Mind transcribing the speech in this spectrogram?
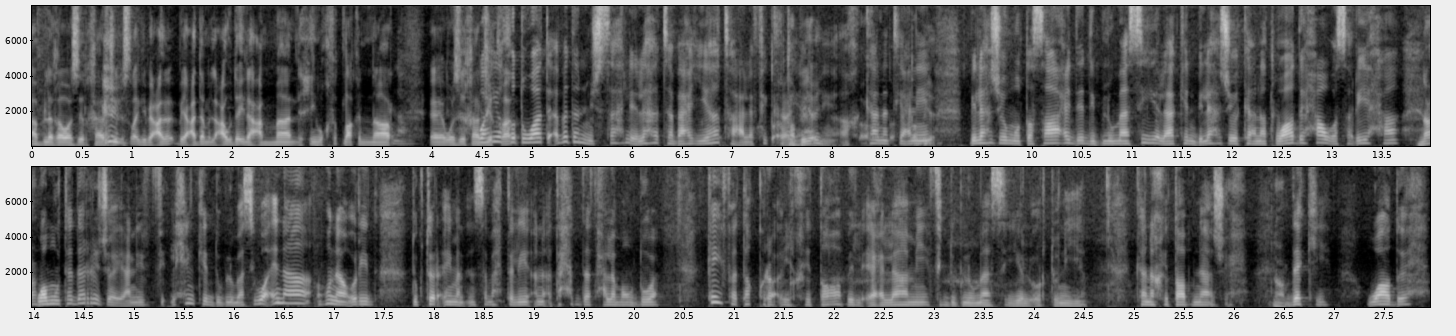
أبلغ وزير الخارجية الإسرائيلي بعدم العودة إلى عمان لحين وقف إطلاق النار نعم. وزير الخارجية وهي خطوات أبدا مش سهلة لها تبعياتها على فكرة طبيعي. يعني كانت يعني طبيعي. بلهجة متصاعدة دبلوماسية لكن بلهجة كانت واضحة وصريحة نعم. ومتدرجة يعني الحنكة الدبلوماسية وأنا هنا أريد دكتور أيمن إن سمحت لي أن أتحدث على موضوع كيف تقرأ الخطاب الإعلامي في الدبلوماسية الأردنية. كان خطاب ناجح نعم. ذكي واضح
